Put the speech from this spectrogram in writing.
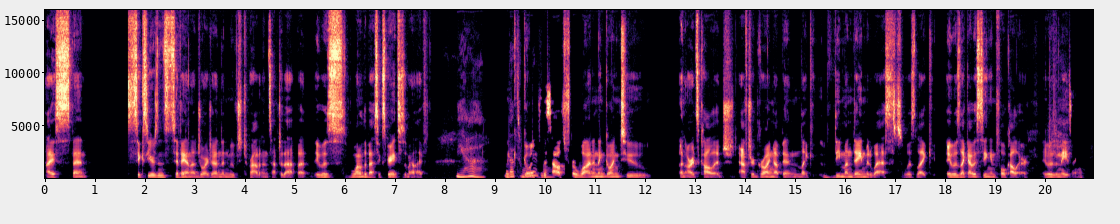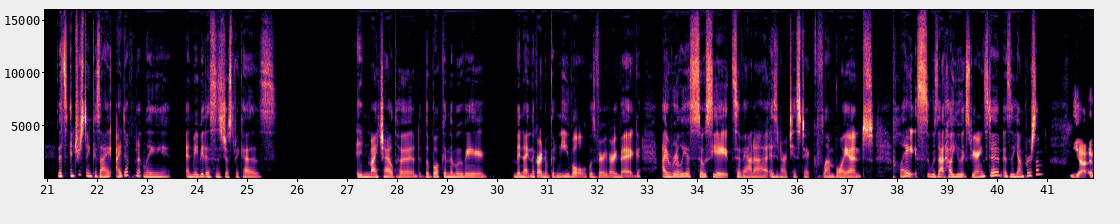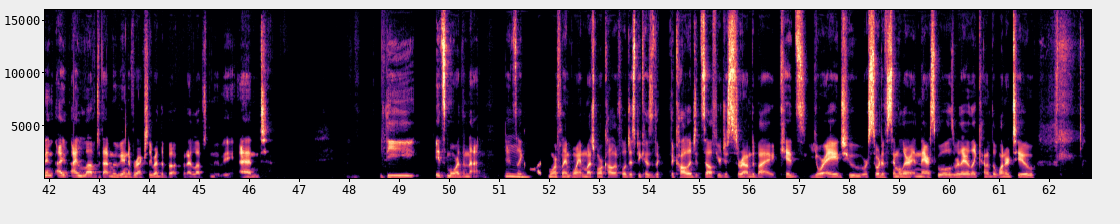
I spent six years in Savannah, Georgia, and then moved to Providence after that. But it was one of the best experiences of my life. Yeah, like that's going wonderful. to the South for one, and then going to an arts college after growing up in like the mundane Midwest was like it was like I was seeing in full color. It was amazing. That's interesting because I I definitely and maybe this is just because in my childhood the book and the movie Midnight in the Garden of Good and Evil was very very mm-hmm. big. I yeah. really associate Savannah as an artistic flamboyant place. Was that how you experienced it as a young person? Yeah, and it, I I loved that movie. I never actually read the book, but I loved the movie and the it's more than that. It's mm. like much more flamboyant, much more colorful, just because the, the college itself, you're just surrounded by kids your age who were sort of similar in their schools, where they're like kind of the one or two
